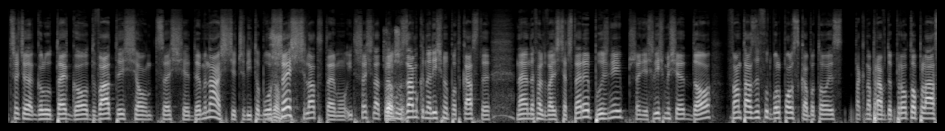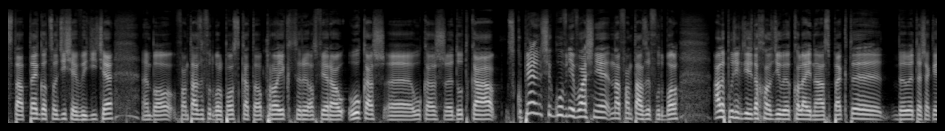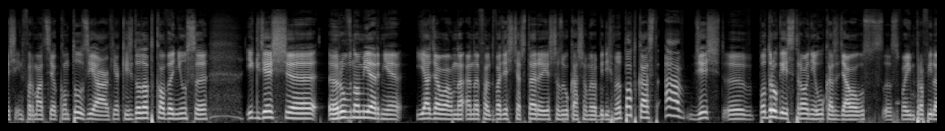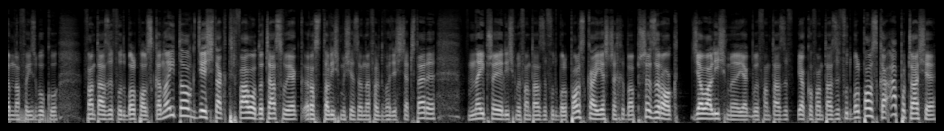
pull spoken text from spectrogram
3 mm, e, lutego 2017, czyli to było Zobacz. 6 lat temu i 6 lat Proszę. temu zamknęliśmy podcasty na NFL 24, później przenieśliśmy się do Fantazy Futbol Polska, bo to jest tak naprawdę protoplasta tego, co dzisiaj widzicie, e, bo Fantazy Futbol Polska to projekt, który otwierał Łukasz, e, Łukasz Dudka, skupiając się głównie właśnie na Fantazy Futbol ale później gdzieś dochodziły kolejne aspekty, były też jakieś informacje o kontuzjach, jakieś dodatkowe newsy i gdzieś e, równomiernie ja działam na NFL 24, jeszcze z Łukaszem robiliśmy podcast, a gdzieś y, po drugiej stronie Łukasz działał z swoim profilem na Facebooku Fantazy Football Polska. No i to gdzieś tak trwało do czasu, jak rozstaliśmy się z NFL 24, no i przejęliśmy Fantazy Football Polska. Jeszcze chyba przez rok działaliśmy jakby fantazy, jako Fantazy Football Polska, a po czasie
